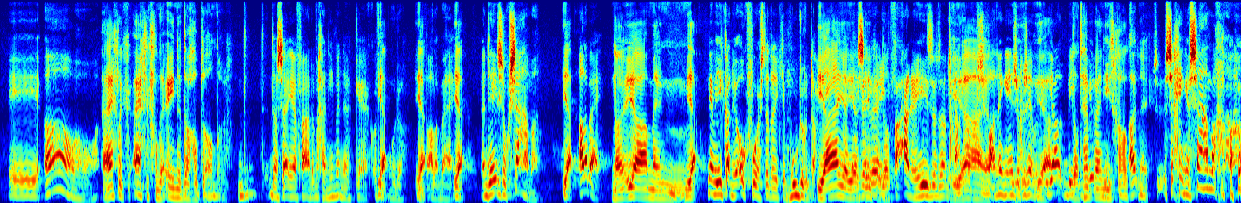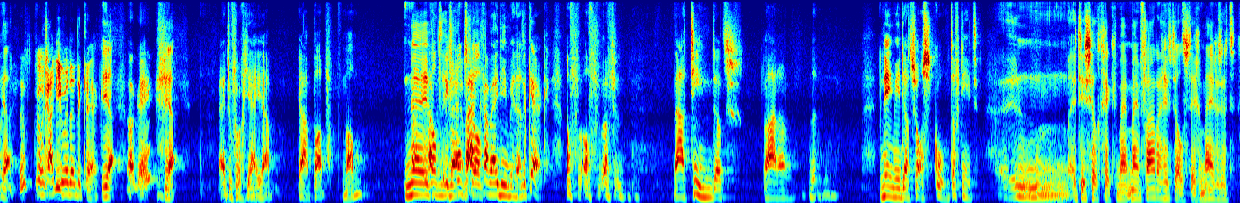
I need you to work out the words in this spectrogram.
Eh, oh, Eigenlijk, eigenlijk van de ene dag op de andere. dan zei je vader, we gaan niet meer naar de kerk. Of Ja, je moeder, ja, of allebei. ja. En deden ze ook samen. Ja. Allebei. Nou ja, mijn, ja. Nee, maar je kan je ook voorstellen dat je moeder dacht. Ja, ja, ja, Je zeker. Je Dat, vader hier, dat gaat Ja, spanning in zo'n gezin. Ja, dat hebben wij niet gehad, Ah, nee. Ze gingen samen gewoon. Ja. We gaan niet meer naar de kerk. ja, Oké. ja. En toen vroeg jij, ja, ja pap, mam. Nee, want ik waar- vond gaan wij niet meer naar de kerk? Of, of, of nou, tien, dat, nou, dan, neem je dat zoals het komt, of niet? Mm, Het is heel gek. Mijn, mijn vader heeft wel eens tegen mij gezegd...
